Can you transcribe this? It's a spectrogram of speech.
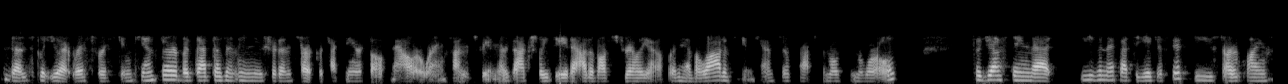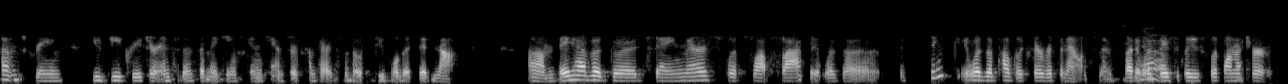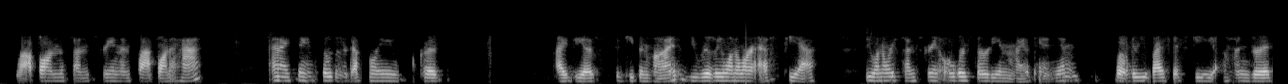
does put you at risk for skin cancer, but that doesn't mean you shouldn't start protecting yourself now or wearing sunscreen. There's actually data out of Australia where they have a lot of skin cancer, perhaps the most in the world, suggesting that even if at the age of 50 you start applying sunscreen, you decrease your incidence of making skin cancers compared to those people that did not. Um, they have a good saying there, slip, slop, slap. It was a, think it was a public service announcement, but it yeah. was basically slip on a shirt, slap on the sunscreen, and slap on a hat. And I think those are definitely good ideas to keep in mind. You really want to wear SPF. You want to wear sunscreen over 30, in my opinion, whether you buy 50, 100.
